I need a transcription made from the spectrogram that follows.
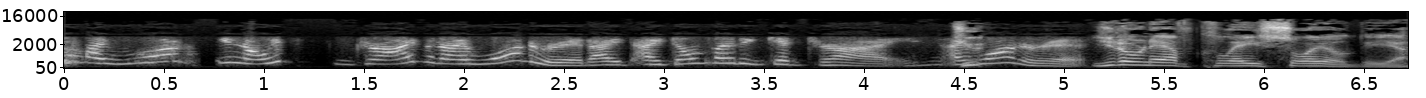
Well, I want, you know, it's dry, but I water it. I I don't let it get dry. I You- water it. You don't have clay soil, do you?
